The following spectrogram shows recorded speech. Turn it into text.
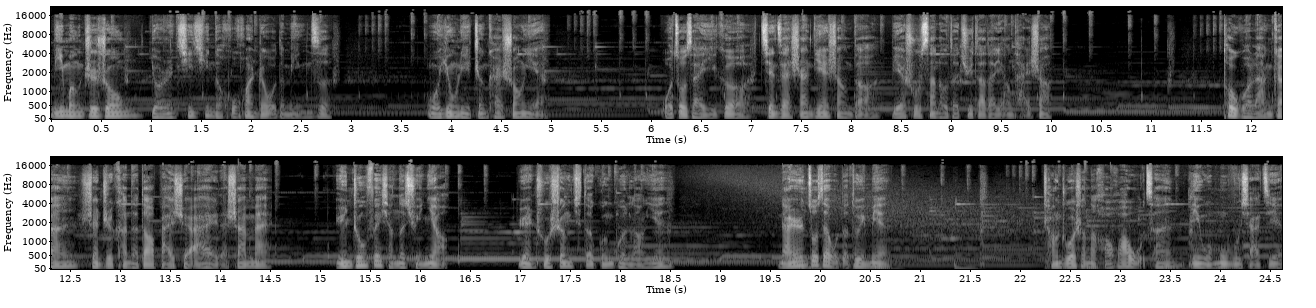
迷蒙之中，有人轻轻地呼唤着我的名字。我用力睁开双眼。我坐在一个建在山巅上的别墅三楼的巨大的阳台上，透过栏杆，甚至看得到白雪皑皑的山脉。云中飞翔的群鸟，远处升起的滚滚狼烟。男人坐在我的对面，长桌上的豪华午餐令我目不暇接。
